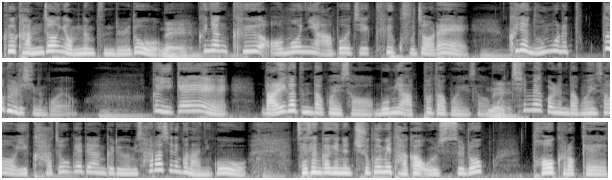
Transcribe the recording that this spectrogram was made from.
그 감정이 없는 분들도 네. 그냥 그 어머니 아버지 그 구절에 그냥 눈물을 툭툭 흘리시는 거예요. 그러니까 이게 나이가 든다고 해서 몸이 아프다고 해서 네. 뭐 치매 걸린다고 해서 이 가족에 대한 그리움이 사라지는 건 아니고 제 생각에는 죽음이 다가올수록 더 그렇게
